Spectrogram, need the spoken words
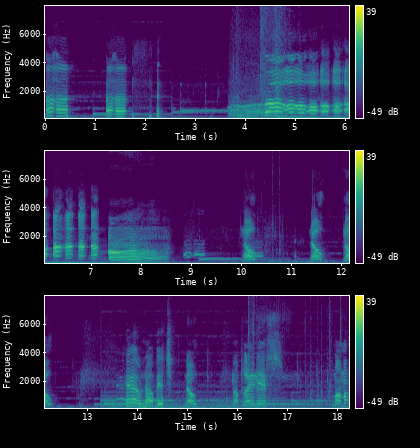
Uh uh. Uh uh. Oh, oh, oh, oh, oh, oh, oh, Hell no, bitch. Nope. Not playing this. Mama,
